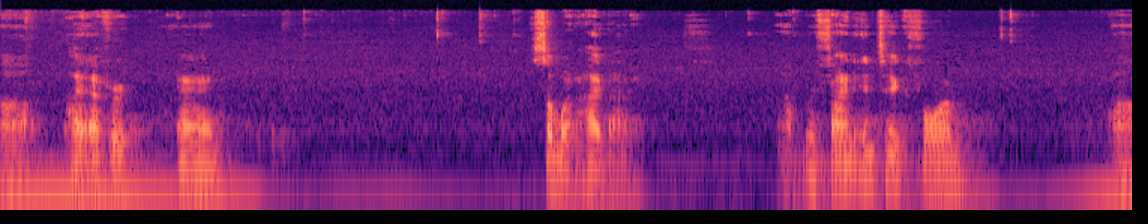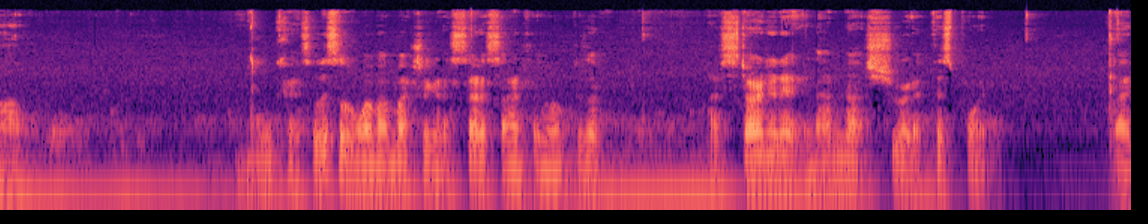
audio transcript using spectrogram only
uh, high effort and somewhat high value. Uh, refine intake form. Um, okay, so this is one I'm actually going to set aside for the moment because I've, I've started it and I'm not sure at this point that I,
